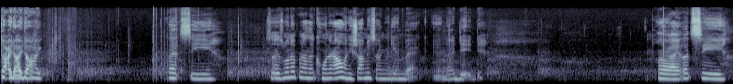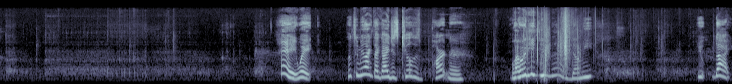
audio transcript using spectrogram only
Die, die, die. Let's see. So there's one up around that corner. Oh, and he shot me, so I'm going to get him back. And I did. Alright, let's see. Hey, wait. Look to me like that guy just killed his partner. Why would he do that, dummy? You die.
